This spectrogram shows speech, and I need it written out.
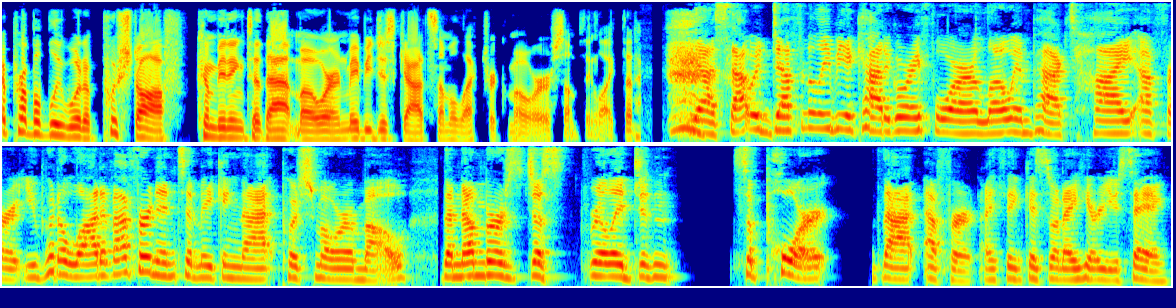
I probably would have pushed off committing to that mower and maybe just got some electric mower or something like that. yes, that would definitely be a category for low impact, high effort. You put a lot of effort into making that push mower mow. The numbers just really didn't support that effort, I think is what I hear you saying.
